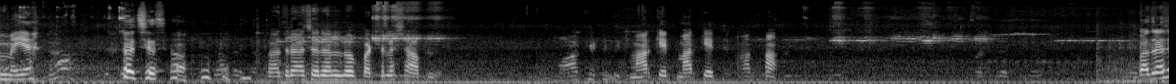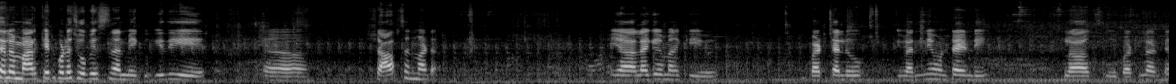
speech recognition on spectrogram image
అమ్మయ్య. వచ్చేసాం. భద్రాచలంలో బట్టల షాపులు. మార్కెట్ మార్కెట్ మార్కెట్ మొత్తం. భద్రాచలం మార్కెట్ కూడా చూపిస్తున్నాను మీకు. ఇది షాప్స్ అన్నమాట. అలాగే మనకి బట్టలు ఇవన్నీ ఉంటాయండి. క్లాత్స్ బట్టలు అంటే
